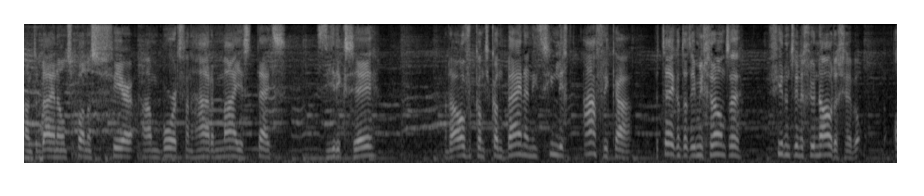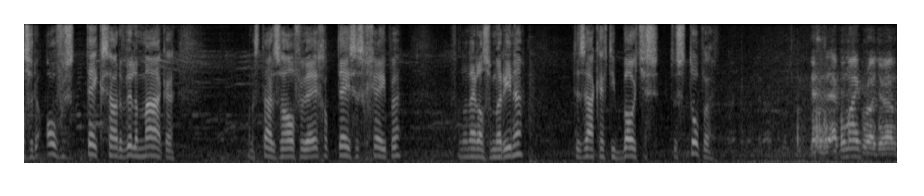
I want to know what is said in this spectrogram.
Hangt een bijna ontspannen sfeer aan boord van Hare Majesteit Zierikzee. Aan de overkant, kan bijna niet zien, ligt Afrika. Betekent dat immigranten 24 uur nodig hebben. Als ze de oversteek zouden willen maken... dan staan ze halverwege op deze schepen van de Nederlandse marine. De zaak heeft die bootjes te stoppen. This is Apple Mike, Roger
